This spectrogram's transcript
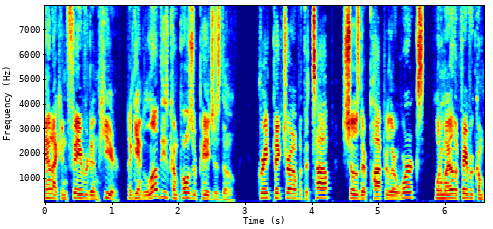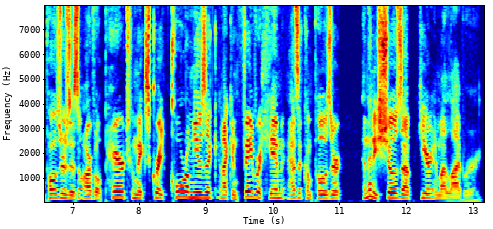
and I can favorite him here. Again, love these composer pages though. Great picture up at the top, shows their popular works. One of my other favorite composers is Arvo Pärt, who makes great choral music, and I can favorite him as a composer, and then he shows up here in my library.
